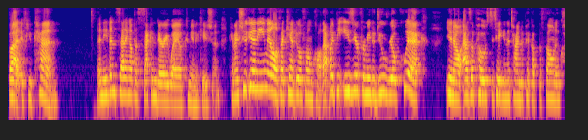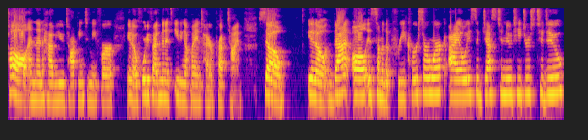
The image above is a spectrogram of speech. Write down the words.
But if you can, and even setting up a secondary way of communication. Can I shoot you an email if I can't do a phone call? That might be easier for me to do real quick, you know, as opposed to taking the time to pick up the phone and call and then have you talking to me for, you know, 45 minutes eating up my entire prep time. So, you know that all is some of the precursor work i always suggest to new teachers to do.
